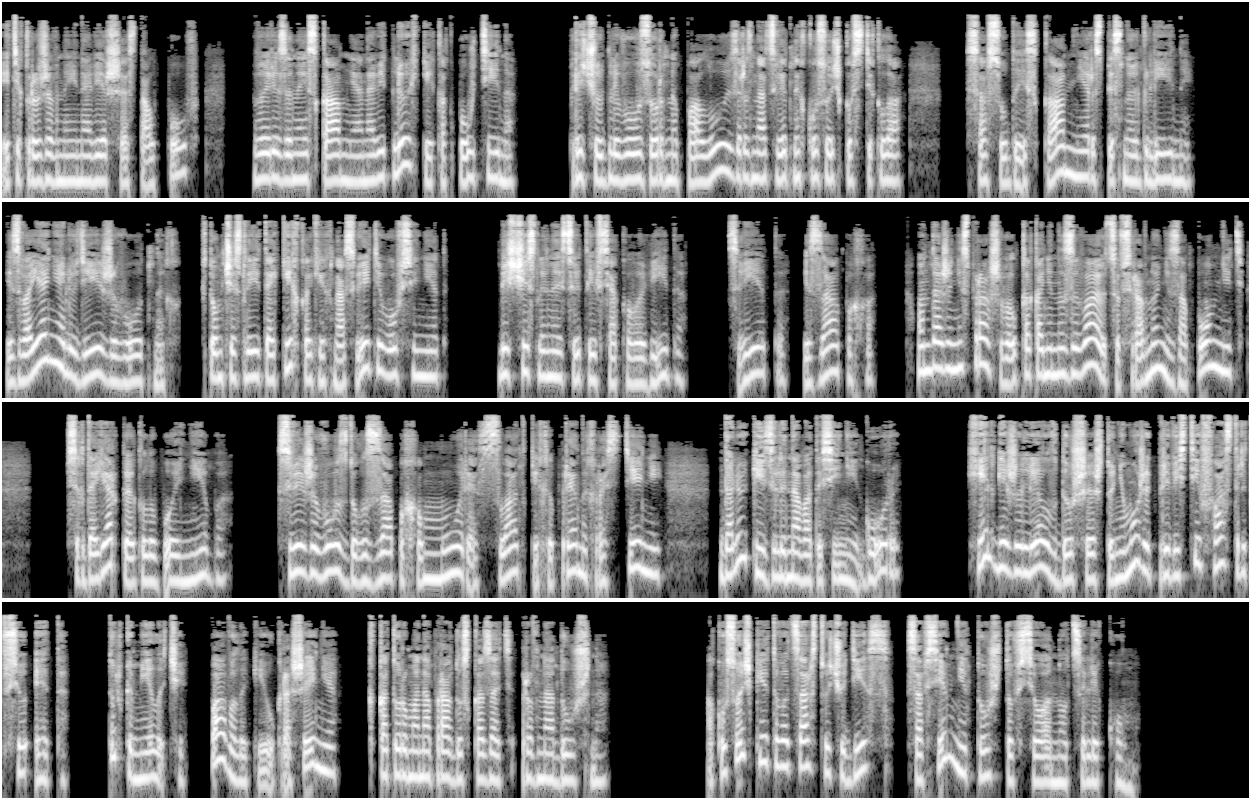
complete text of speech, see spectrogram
эти кружевные навершия столпов, вырезанный из камня, на вид легкий, как паутина. Причудливый узор на полу из разноцветных кусочков стекла, сосуды из камня и расписной глины, изваяния людей и животных, в том числе и таких, каких на свете вовсе нет, бесчисленные цветы всякого вида, цвета и запаха. Он даже не спрашивал, как они называются, все равно не запомнить. Всегда яркое голубое небо, свежий воздух с запахом моря, сладких и пряных растений — далекие зеленовато-синие горы. Хельги жалел в душе, что не может привести Фастрид все это. Только мелочи, паволоки и украшения, к которым она, правду сказать, равнодушна. А кусочки этого царства чудес совсем не то, что все оно целиком.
